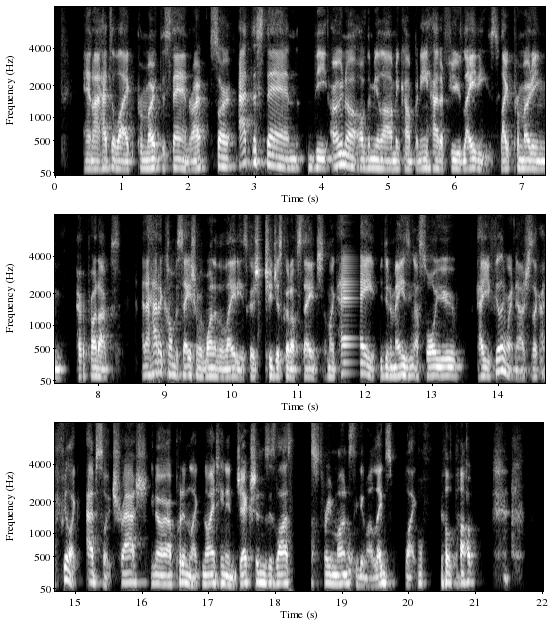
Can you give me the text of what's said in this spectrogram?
And I had to like promote the stand, right? So at the stand, the owner of the Mealami company had a few ladies like promoting her products. And I had a conversation with one of the ladies because she just got off stage. I'm like, hey, you did amazing. I saw you how you feeling right now? She's like, I feel like absolute trash. You know, I put in like 19 injections this last three months to get my legs like filled up.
